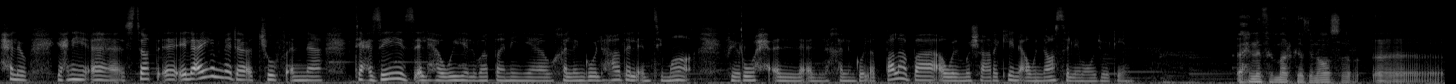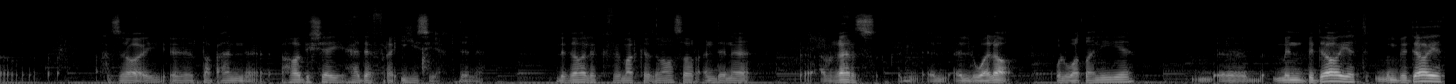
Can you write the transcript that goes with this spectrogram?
حلو. يعني آه، أستاذ آه، إلى أي مدى تشوف أن تعزيز الهوية الوطنية وخلينا نقول هذا الانتماء في روح خلينا نقول الطلبة أو المشاركين أو الناس اللي موجودين؟ إحنا في مركز ناصر أعزائي طبعا هذا الشيء هدف رئيسي عندنا. لذلك في مركز ناصر عندنا غرس الولاء والوطنية من بدايه من بداية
